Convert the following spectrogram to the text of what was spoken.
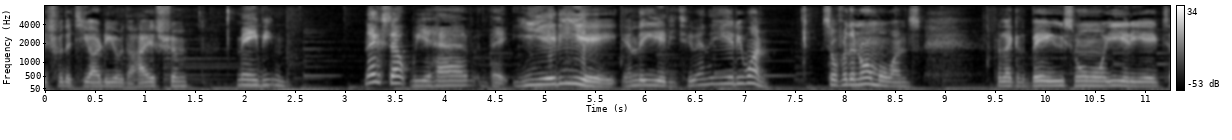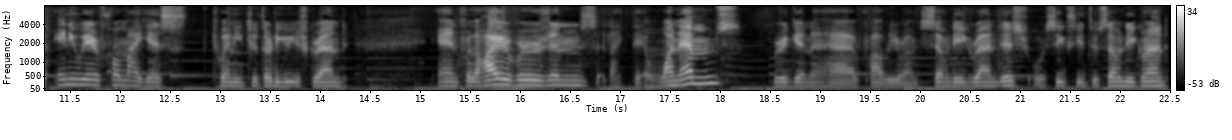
is for the TRD or the highest trim. Maybe. Next up, we have the E88 and the E82 and the E81. So for the normal ones, for like the base normal E88, anywhere from I guess 20 to 30 grand and for the higher versions, like the 1Ms, we're gonna have probably around 70 grand ish or 60 to 70 grand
